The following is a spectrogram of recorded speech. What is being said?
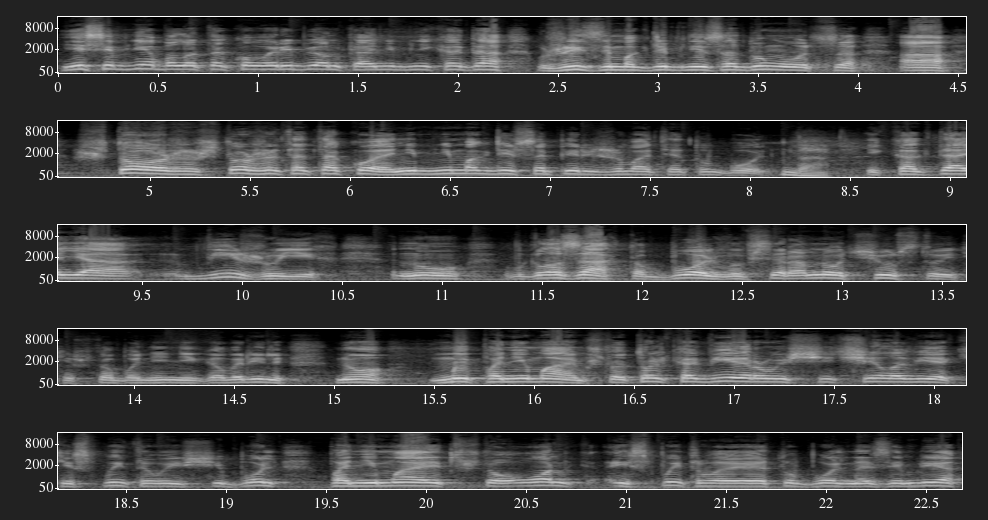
Если бы не было такого ребенка, они бы никогда в жизни могли бы не задумываться, а что же, что же это такое, они бы не могли сопереживать эту боль. Да. И когда я вижу их, ну, в глазах, то боль вы все равно чувствуете, чтобы они не говорили, но мы понимаем, что только верующий человек, испытывающий боль, понимает, что он, испытывая эту боль на земле,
